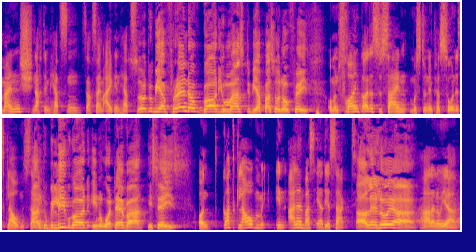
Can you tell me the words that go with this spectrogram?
Mensch nach dem Herzen, nach seinem eigenen Herzen. So to be a friend of God, you must be a person of faith Um ein Freund Gottes zu sein, musst du eine Person des Glaubens and to sein. believe God in whatever he says. Und Gott glauben in allem, was er dir sagt. Hallelujah. Halleluja.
